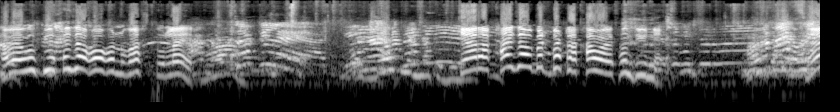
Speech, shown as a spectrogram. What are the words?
હવે ઊભી થઈ જાઓ હોહન વસ્તુ લઈ. ક્યારે ખાઈ જાઓ બેટ બેટા ખાવા હોય હે?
